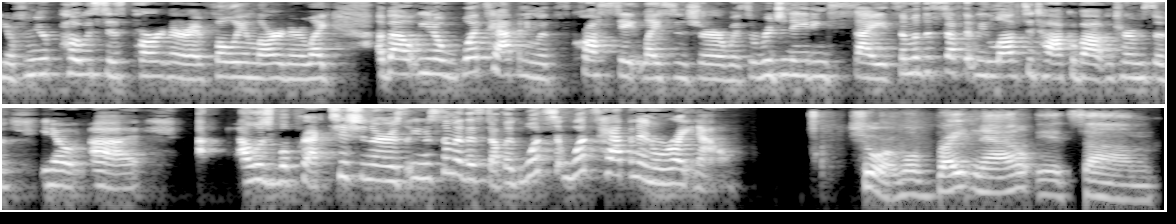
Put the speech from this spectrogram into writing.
you know, from your post as partner at Foley and Lardner, like about, you know, what's happening with cross state licensure, with originating sites, some of the stuff that we love to talk about in terms of, you know, uh, eligible practitioners, you know, some of this stuff. Like, what's what's happening right now? Sure. Well, right now it's um,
